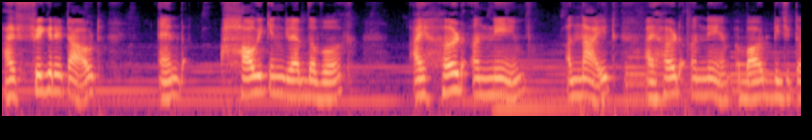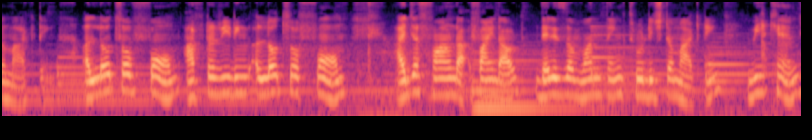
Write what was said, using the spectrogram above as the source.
i figured it out. And how we can grab the work. I heard a name a night i heard a name about digital marketing. A lots of form after reading a lots of form i just found out, find out there is a one thing through digital marketing. We can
